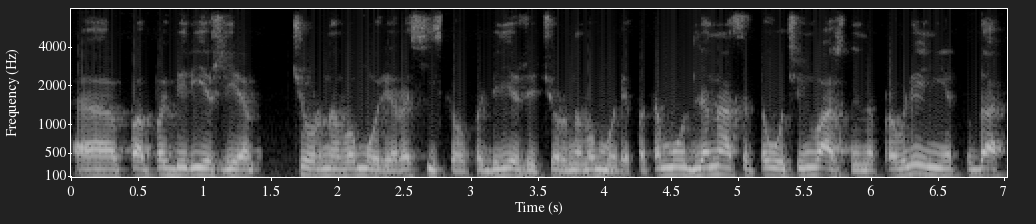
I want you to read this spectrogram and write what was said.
э, по побережья Черного моря, российского побережья Черного моря. Потому для нас это очень важное направление. Туда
